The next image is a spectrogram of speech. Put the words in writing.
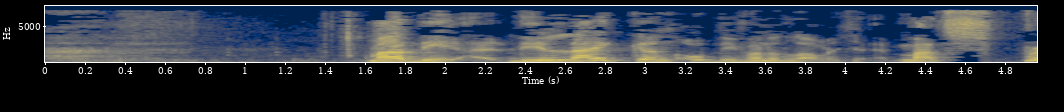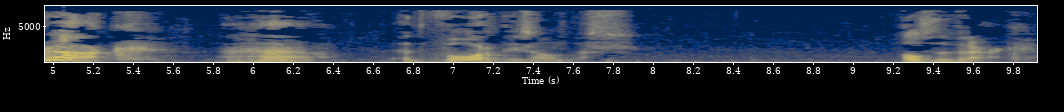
maar die, die lijken op die van het lammetje. Maar het sprak, aha, het woord is anders. Als de draak.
